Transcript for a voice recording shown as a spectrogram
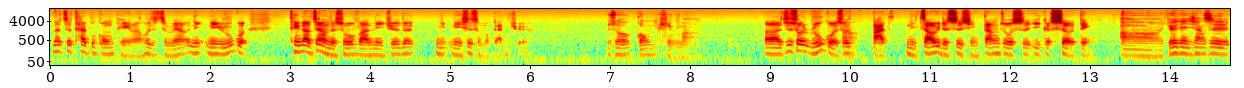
那这太不公平了，或者怎么样？你你如果听到这样的说法，你觉得你你是什么感觉？你说公平吗？呃，就是说，如果说把你遭遇的事情当做是一个设定，哦，有点像是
